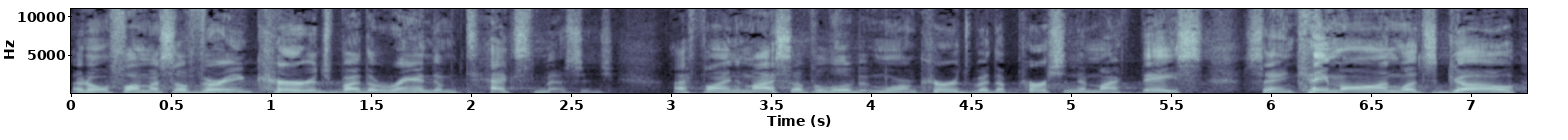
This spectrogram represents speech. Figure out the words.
I don't find myself very encouraged by the random text message. I find myself a little bit more encouraged by the person in my face saying, Come on, let's go,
